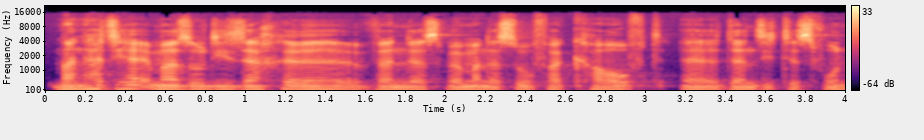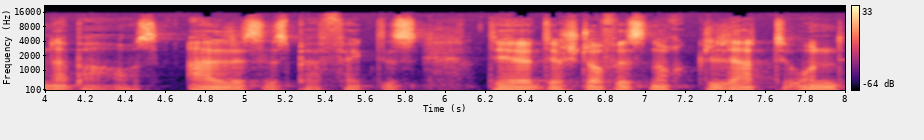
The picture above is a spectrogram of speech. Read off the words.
Man hat ja immer so die Sache, wenn das, wenn man das so verkauft, äh, dann sieht es wunderbar aus. Alles ist perfekt. Es, der, der Stoff ist noch glatt und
